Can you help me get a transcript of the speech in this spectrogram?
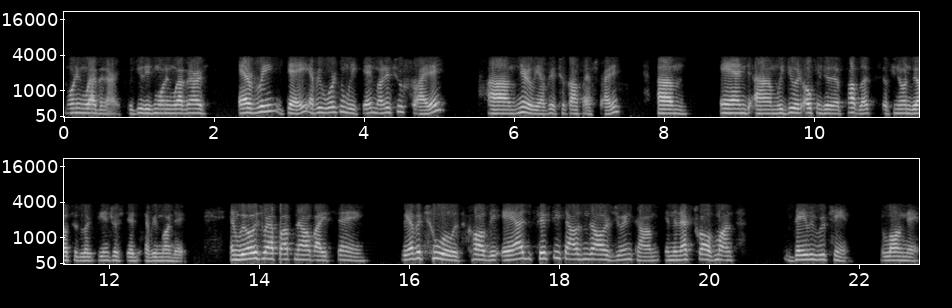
morning webinars. We do these morning webinars every day, every working weekday, Monday through Friday, um, nearly every. I took off last Friday. Um, and um, we do it open to the public. So if you know anybody else would be interested, every Monday. And we always wrap up now by saying we have a tool. It's called the Add $50,000 Your Income in the Next 12 Months Daily Routine, the long name.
